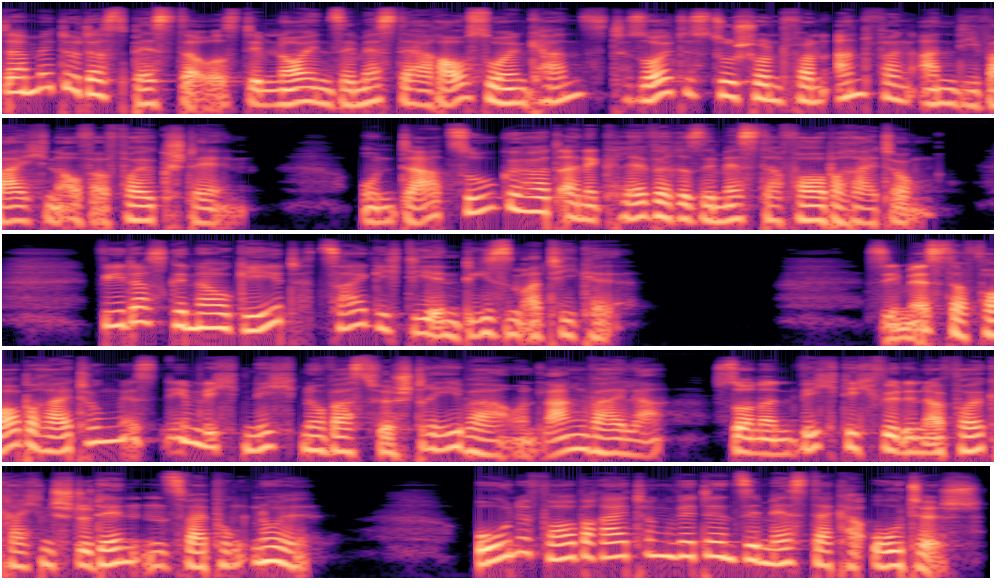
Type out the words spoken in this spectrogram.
Damit du das Beste aus dem neuen Semester herausholen kannst, solltest du schon von Anfang an die Weichen auf Erfolg stellen. Und dazu gehört eine clevere Semestervorbereitung. Wie das genau geht, zeige ich dir in diesem Artikel. Semestervorbereitung ist nämlich nicht nur was für Streber und Langweiler, sondern wichtig für den erfolgreichen Studenten 2.0. Ohne Vorbereitung wird dein Semester chaotisch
